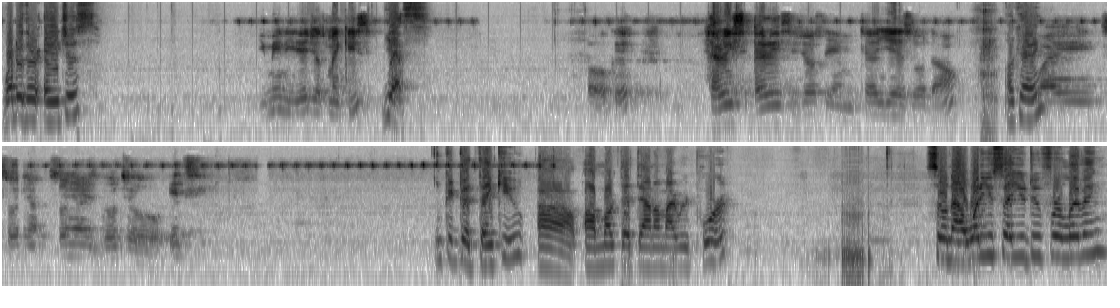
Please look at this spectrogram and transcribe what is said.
What are their ages? You mean the age of my kids? Yes. Oh, okay. Harris, Harris is just um, 10 years old now. Okay. Why Sonia, Sonia is going to 8. Okay, good. Thank you. Uh, I'll mark that down on my report. So now, what do you say you do for a living?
